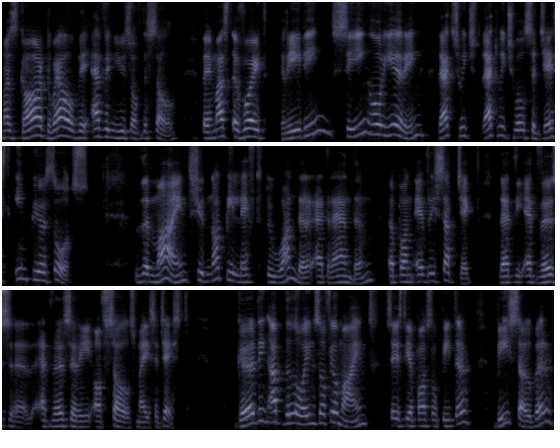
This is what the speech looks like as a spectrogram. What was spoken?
must guard well the avenues of the soul. They must avoid reading, seeing, or hearing that which, that which will suggest impure thoughts. The mind should not be left to wander at random upon every subject that the adverse, uh, adversary of souls may suggest. Girding up the loins of your mind, says the Apostle Peter, be sober,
